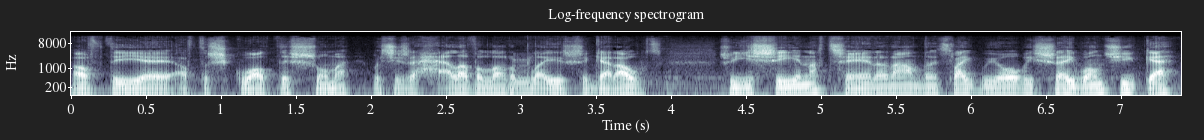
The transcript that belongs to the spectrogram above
of the uh, of the squad this summer, which is a hell of a lot of players to get out. So you're seeing that turnaround, and it's like we always say: once you get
